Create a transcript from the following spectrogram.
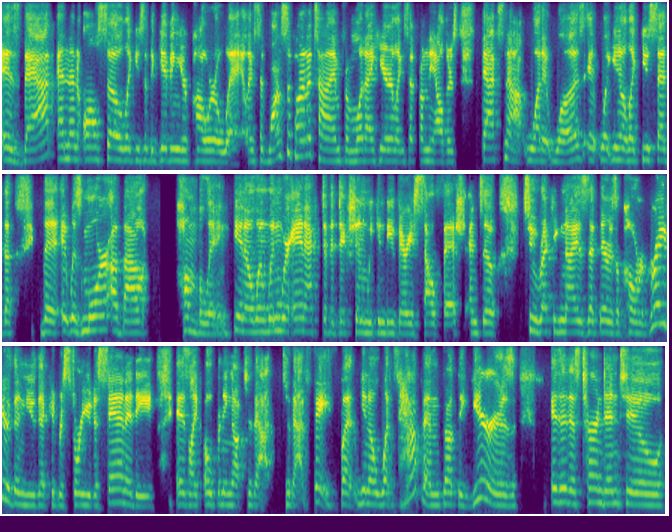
is that, and then also, like you said, the giving your power away. Like I said, once upon a time, from what I hear, like I said from the elders, that's not what it was. It what you know, like you said, the the it was more about humbling you know when when we're in active addiction we can be very selfish and to to recognize that there is a power greater than you that could restore you to sanity is like opening up to that to that faith but you know what's happened throughout the years is it has turned into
